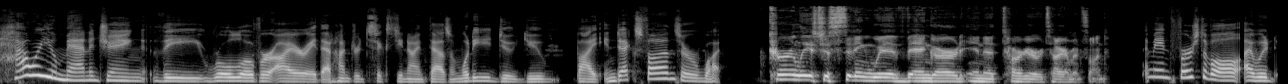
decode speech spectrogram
How are you managing the rollover IRA, that 169,000? What do you do? Do you buy index funds or what? Currently, it's just sitting with Vanguard in a target retirement fund. I mean, first of all, I would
